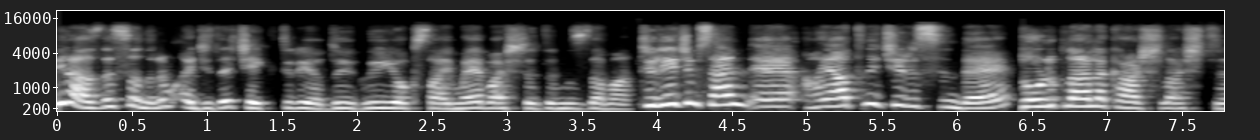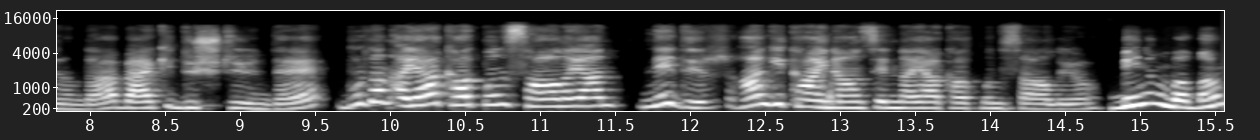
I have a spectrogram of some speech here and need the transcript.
Biraz da sanırım acı da çektiriyor duyguyu yok saymaya başladığımız zaman. Tülyeciğim sen e, hayatın içerisinde zorluklarla karşılaştığında, belki düştüğünde buradan ayağa kalkmanı sağlayan nedir? Hangi kaynağın senin ayağa kalkmanı sağlıyor? Benim babam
